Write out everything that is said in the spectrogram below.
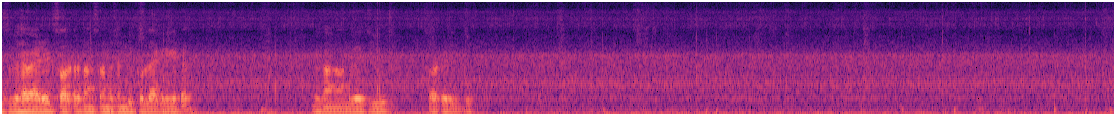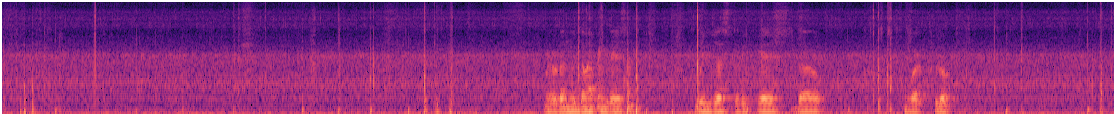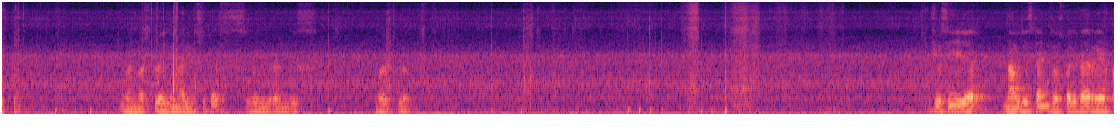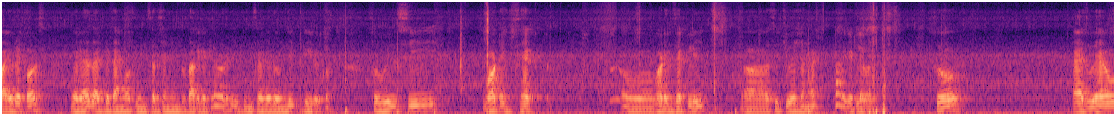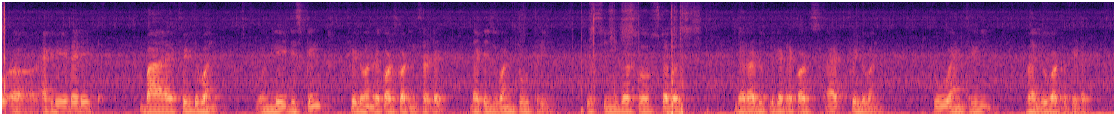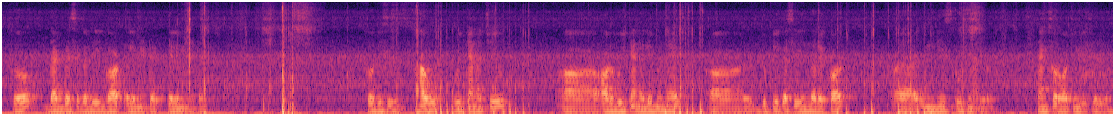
as we have added sorter transformation before the aggregator we can always use sorted input we have done with the mapping creation. We'll just refresh the workflow. One workflow is invalid status we'll run this workflow. If you see here now this time source qualifier read 5 records whereas at the time of insertion into target level it inserted only three records. So we'll see what exact uh, what exactly uh, situation at target level. So as we have uh, aggregated it by field 1 only distinct field 1 records got inserted. That is 1 2 3 if you see the source table there are duplicate records at field 1 2 and 3 value got repeated. So that basically got eliminated eliminated. So this is how we can achieve uh, or we can eliminate uh, duplicacy in the record uh, in these two scenarios. Thanks for watching this video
